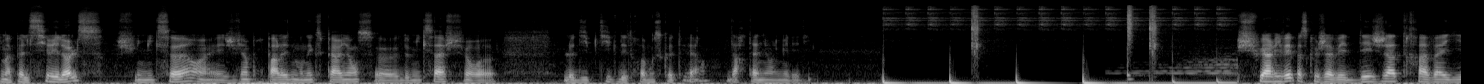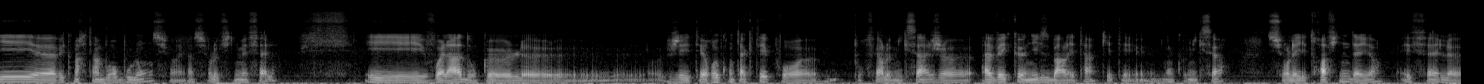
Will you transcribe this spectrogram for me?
je m'appelle Cyril Holz, je suis mixeur et je viens pour parler de mon expérience de mixage sur le diptyque des Trois Mousquetaires d'Artagnan et Milady. Je suis arrivé parce que j'avais déjà travaillé avec Martin Bourboulon sur, le film Eiffel. Et voilà, donc j'ai été recontacté pour, pour faire le mixage avec Nils Barletta, qui était mon comixeur sur les trois films d'ailleurs, Eiffel, euh,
